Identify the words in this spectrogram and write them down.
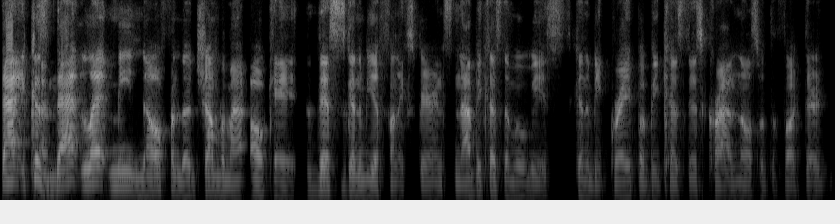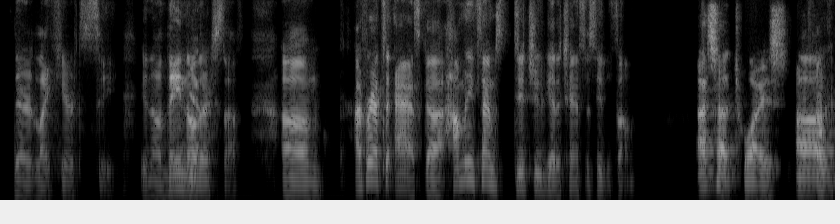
That because Um, that let me know from the jump. I'm okay, this is gonna be a fun experience, not because the movie is gonna be great, but because this crowd knows what the fuck they're they're like here to see. You know, they know Yeah. their stuff. Um, I forgot to ask, uh, how many times did you get a chance to see the film? I saw it twice. Uh, Okay.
